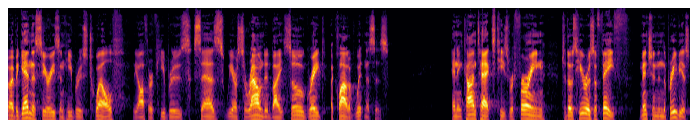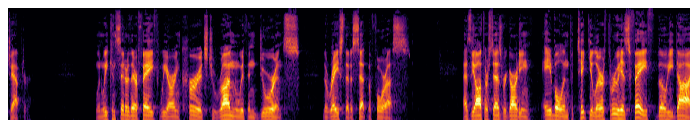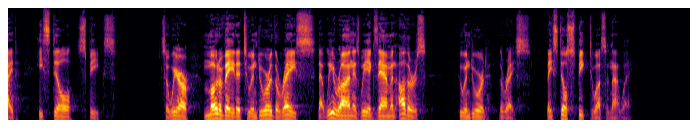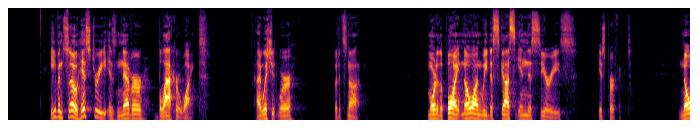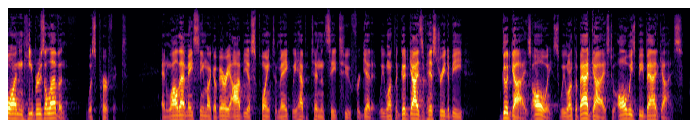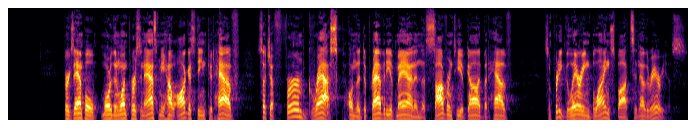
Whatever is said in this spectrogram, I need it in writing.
So I began this series in Hebrews 12. The author of Hebrews says, We are surrounded by so great a cloud of witnesses. And in context, he's referring to those heroes of faith mentioned in the previous chapter. When we consider their faith, we are encouraged to run with endurance the race that is set before us. As the author says regarding Abel in particular, through his faith, though he died, he still speaks. So we are motivated to endure the race that we run as we examine others who endured the race. They still speak to us in that way. Even so, history is never black or white. I wish it were, but it's not. More to the point, no one we discuss in this series is perfect. No one in Hebrews 11 was perfect. And while that may seem like a very obvious point to make, we have a tendency to forget it. We want the good guys of history to be good guys, always. We want the bad guys to always be bad guys. For example, more than one person asked me how Augustine could have such a firm grasp on the depravity of man and the sovereignty of God, but have some pretty glaring blind spots in other areas.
